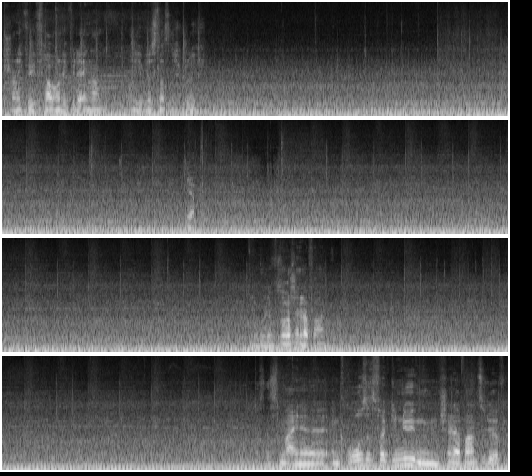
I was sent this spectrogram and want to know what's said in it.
wahrscheinlich wird die Fahrbahn nicht wieder enger. Und die wissen das nicht wirklich. Ja. Dann würde sogar schneller mal eine, ein großes Vergnügen, schneller fahren zu dürfen.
